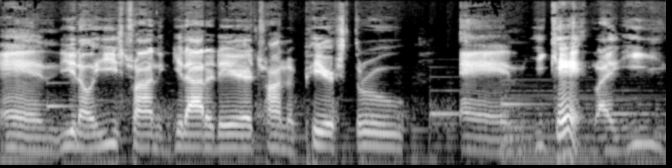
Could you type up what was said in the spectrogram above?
And you know, he's trying to get out of there, trying to pierce through, and he can't. Like he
